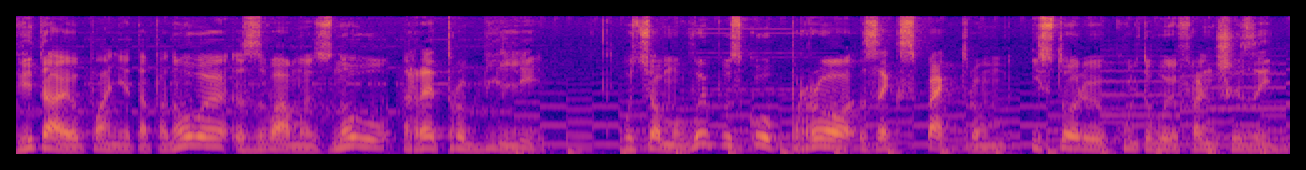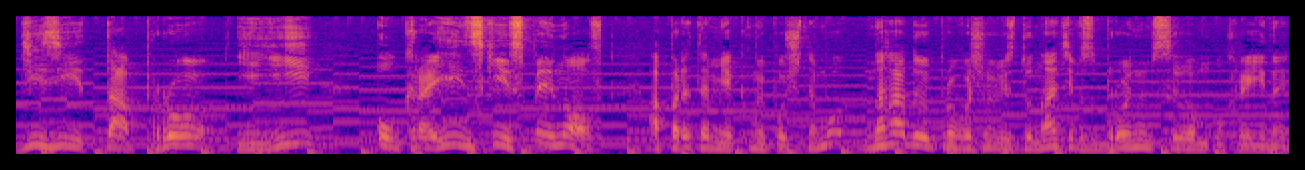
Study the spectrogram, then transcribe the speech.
Вітаю, пані та панове! З вами знову Ретро Біллі. У цьому випуску про ZX Spectrum, історію культової франшизи DZ та про її український спін-офф. А перед тим як ми почнемо, нагадую про важливість донатів Збройним силам України.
